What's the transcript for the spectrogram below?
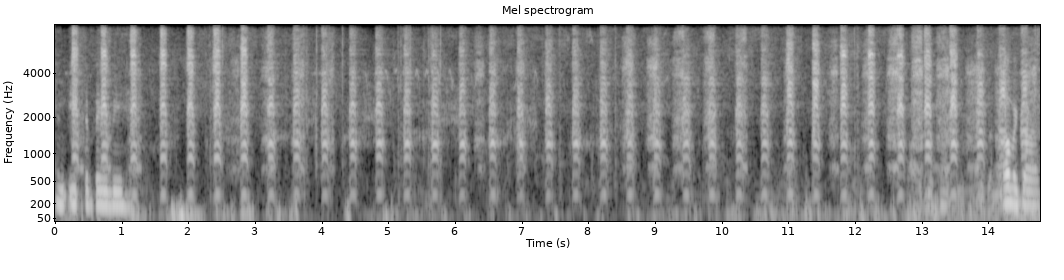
and eat the baby. Oh my god.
